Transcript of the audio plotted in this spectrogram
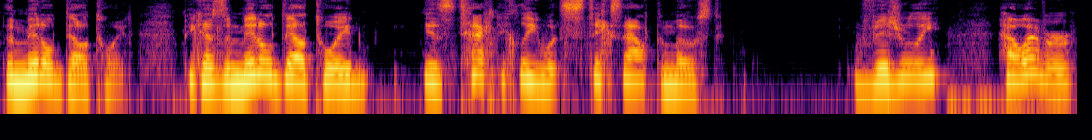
the middle deltoid, because the middle deltoid is technically what sticks out the most visually. However,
